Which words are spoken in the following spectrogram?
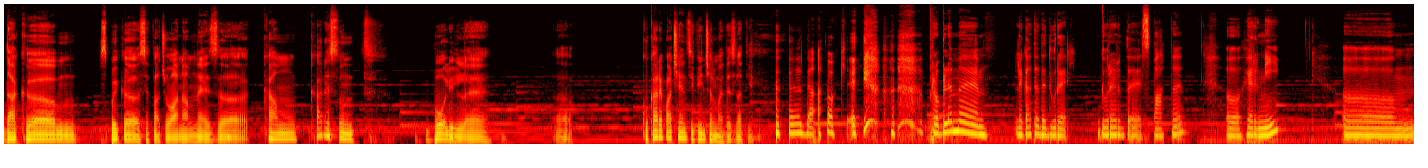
Dacă spui că se face o anamneză, cam care sunt bolile uh, cu care pacienții vin cel mai des la tine? da, ok. Probleme legate de dureri. Dureri de spate, uh, hernii, uh,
